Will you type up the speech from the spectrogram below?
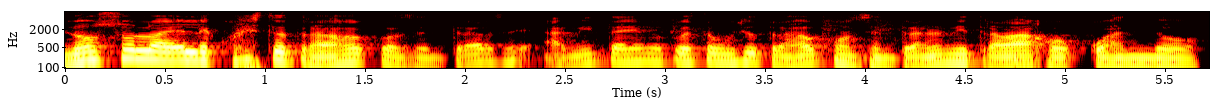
no solo a él le cuesta trabajo concentrarse, a mí también me cuesta mucho trabajo concentrarme en mi trabajo cuando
